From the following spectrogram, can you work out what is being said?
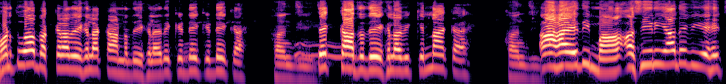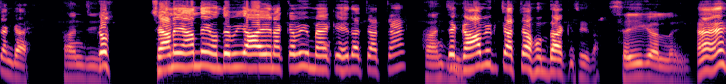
ਹੁਣ ਤੂੰ ਆ ਬੱਕਰਾ ਦੇਖ ਲੈ ਕੰਨ ਦੇਖ ਲੈ ਇਹਦੇ ਕਿੱਡੇ ਕਿੱਡੇ ਕਾ। ਹਾਂਜੀ। ਤੇ ਕੱਦ ਦੇਖ ਲੈ ਵੀ ਕਿੰਨਾ ਕਾ। ਹਾਂਜੀ। ਆਹ ਇਹਦੀ ਮਾਂ ਅਸੀਂ ਨਹੀਂ ਆਂਦੇ ਵੀ ਇਹ ਚੰਗਾ ਹੈ। ਹਾਂਜੀ। ਸਿਆਣੇ ਆਂਦੇ ਹੁੰਦੇ ਵੀ ਆਏ ਨਾ ਕਵੀ ਮੈਂ ਕਿਸੇ ਦਾ ਚਾਚਾ ਤੇ ਗਾਂ ਵੀ ਚਾਚਾ ਹੁੰਦਾ ਕਿਸੇ ਦਾ। ਸਹੀ ਗੱਲ ਹੈ ਜੀ। ਹੈ?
